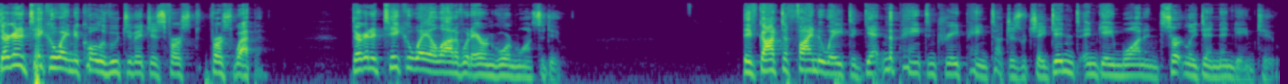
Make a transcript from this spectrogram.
They're going to take away Nikola Vucevic's first first weapon. They're going to take away a lot of what Aaron Gordon wants to do. They've got to find a way to get in the paint and create paint touches, which they didn't in game one and certainly didn't in game two.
